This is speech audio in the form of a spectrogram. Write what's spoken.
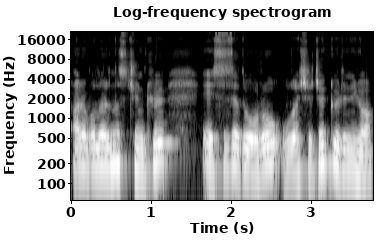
Arabalarınız çünkü e, size doğru ulaşacak görünüyor.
